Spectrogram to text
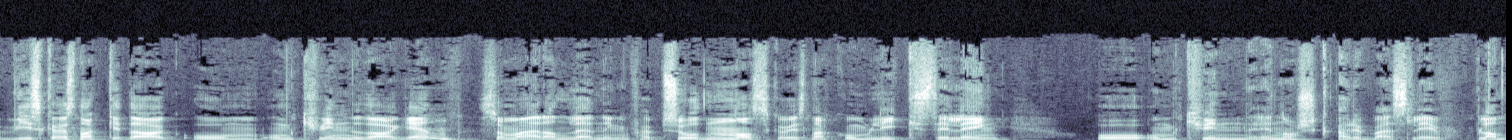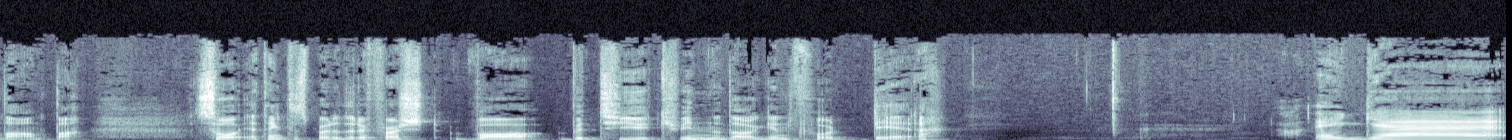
Vi skal jo snakke i dag om, om, kvinnedagen, som er anledningen for episoden. Nå skal vi snakke om likestilling og om kvinner i norsk arbeidsliv, blant annet. Da. Så jeg tenkte å spørre dere først, hva betyr kvinnedagen for dere? Jeg, eh,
